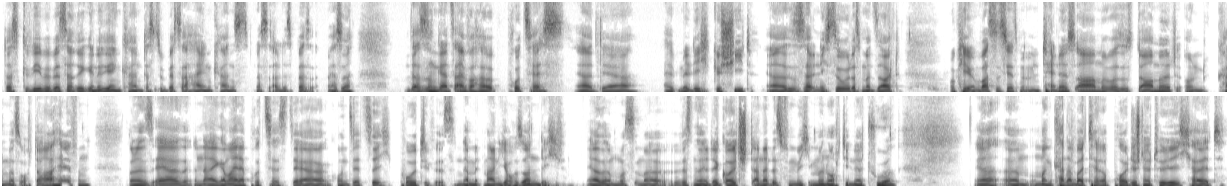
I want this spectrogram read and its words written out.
dass Gewebe besser regenerieren kann, dass du besser heilen kannst, dass alles besser, besser. Und das ist ein ganz einfacher Prozess, ja, der halt mit Licht geschieht. Ja, es ist halt nicht so, dass man sagt, okay, und was ist jetzt mit dem Tennisarm und was ist damit und kann das auch da helfen, sondern es ist eher ein allgemeiner Prozess, der grundsätzlich positiv ist. Und damit meine ich auch Sonnenlicht. Ja, also man muss immer wissen, der Goldstandard ist für mich immer noch die Natur. Ja, ähm, und man kann aber therapeutisch natürlich halt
